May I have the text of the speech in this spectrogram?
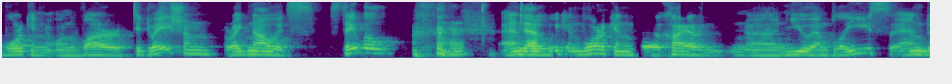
working on VAR situation. Right now, it's stable. Mm-hmm. and yeah. uh, we can work and uh, hire uh, new employees and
